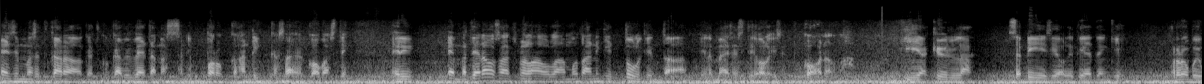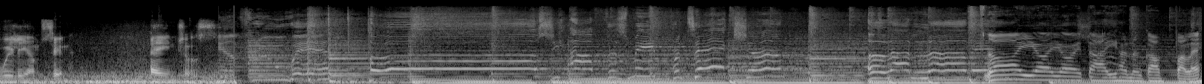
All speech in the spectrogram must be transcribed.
ensimmäiset karaoket, kun kävi vetämässä, niin porukkahan dikkasi aika kovasti. Eli en mä tiedä osaako me laulaa, mutta ainakin tulkintaa ilmeisesti oli sitten kohdallaan. Ja kyllä, se biisi oli tietenkin Robbie Williamsin Angels. Ai, tää ihanan kappale.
